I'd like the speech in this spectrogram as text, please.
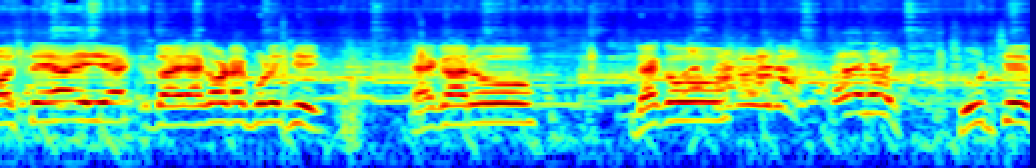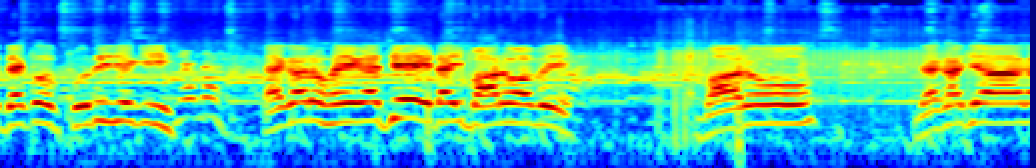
দশটা, এই এগারোটায় পড়েছে। এগারো, দেখো, ছুটছে, দেখো প্রতিযোগী এগারো হয়ে গেছে, এটাই বারো হবে। বারো, দেখা যাক।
